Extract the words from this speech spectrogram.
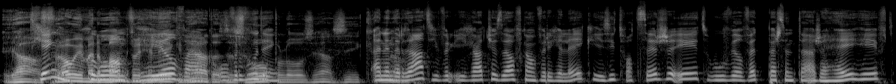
ja, ging vrouw met een man vergeleken, heel vaak ja, dat over is voeding. hopeloos. Ja, zeker. En inderdaad, je, je gaat jezelf gaan vergelijken. Je ziet wat Serge eet, hoeveel vetpercentage hij heeft.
